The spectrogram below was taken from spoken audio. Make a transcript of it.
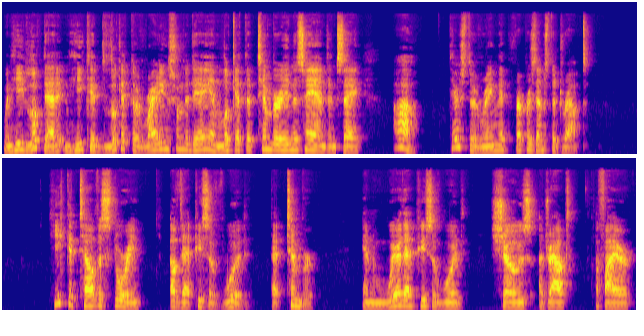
when he looked at it and he could look at the writings from the day and look at the timber in his hand and say, ah, there's the ring that represents the drought. He could tell the story of that piece of wood, that timber, and where that piece of wood shows a drought, a fire,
